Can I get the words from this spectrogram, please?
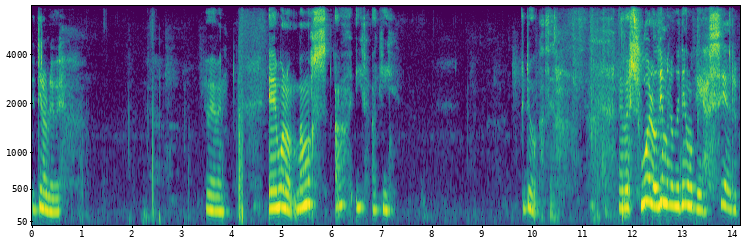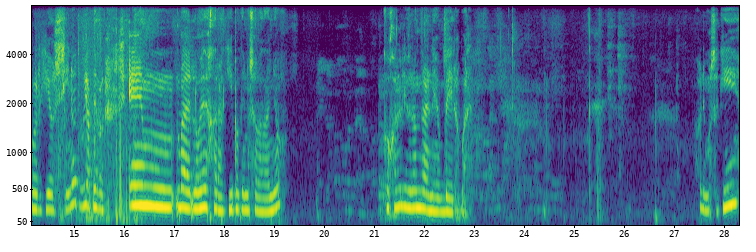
yo tiro al bebé. Bebé, ven. Eh, bueno, vamos a ir aquí. ¿Qué tengo que hacer? Bebé suelo, dime lo que tengo que hacer, porque si no te voy a pegar. Eh, vale, lo voy a dejar aquí para que no se haga daño. Coger el librón de la nevera, vale. Abrimos aquí.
